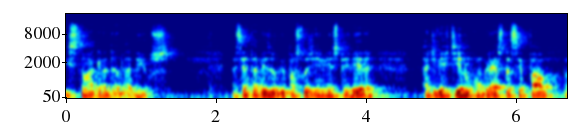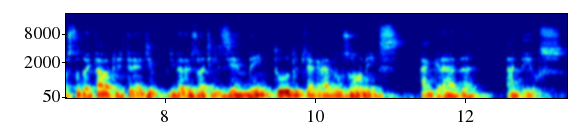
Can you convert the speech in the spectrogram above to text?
estão agradando a Deus. A certa vez eu ouvi o pastor Jeremias Pereira advertir num congresso da CEPAL, pastor da oitava presbiteriana de Belo Horizonte, ele dizia: Nem tudo que agrada aos homens agrada a Deus.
